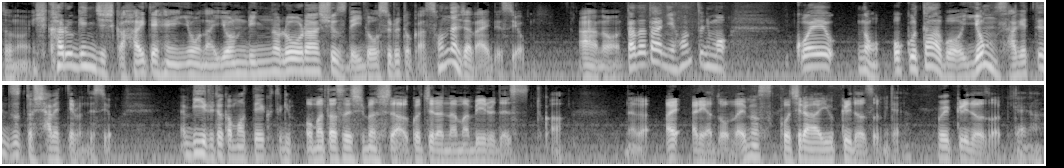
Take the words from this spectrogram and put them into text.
その、光源氏しか履いてへんような四輪のローラーシューズで移動するとか、そんなんじゃないですよ。あの、ただ単に本当にもう、声のオクターブを4下げてずっと喋ってるんですよ。ビールとか持っていくとき、お待たせしました。こちら生ビールです。とか、なんか、はい、ありがとうございます。こちらゆっくりどうぞ、みたいな。ごゆっくりどうぞ、みたいな。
